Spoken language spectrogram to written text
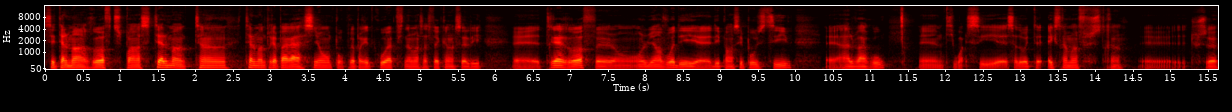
c'est tellement rough, tu penses tellement de temps, tellement de préparation pour préparer de quoi, puis finalement ça se fait canceller. Euh, très rough, euh, on, lui envoie des, euh, pensées positives à Alvaro. ouais, ça doit être extrêmement frustrant, tout ça.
